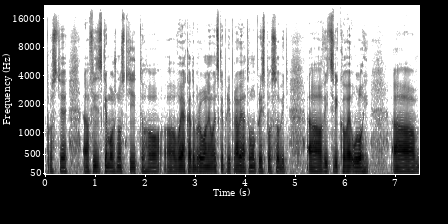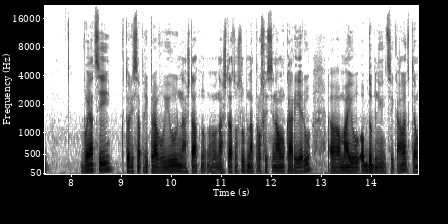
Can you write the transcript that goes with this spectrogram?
proste uh, fyzické možnosti toho uh, vojaka dobrovoľnej vojenskej prípravy a tomu prispôsobiť výcvikové úlohy. Vojaci ktorí sa pripravujú na štátnu, na štátnu službu, na profesionálnu kariéru, majú obdobný výcvik. Ale v tom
